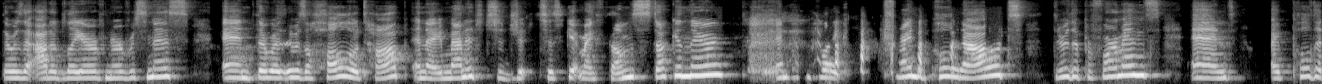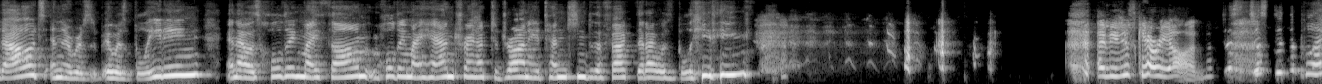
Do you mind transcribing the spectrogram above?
there was an added layer of nervousness. And there was it was a hollow top, and I managed to j- just get my thumb stuck in there, and like trying to pull it out through the performance, and I pulled it out, and there was it was bleeding, and I was holding my thumb, holding my hand, trying not to draw any attention to the fact that I was bleeding. And you just carry on. just just did the play,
